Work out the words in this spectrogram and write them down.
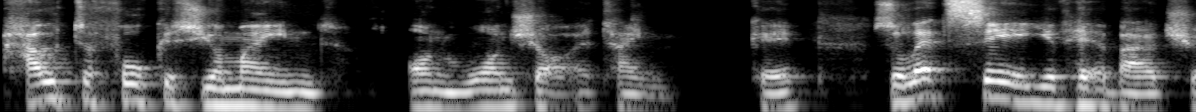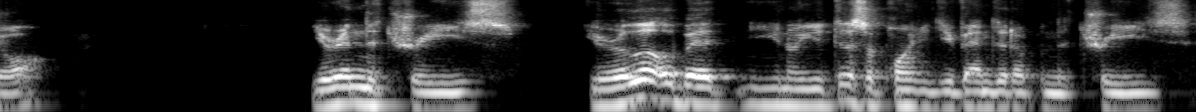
how to focus your mind on one shot at a time. Okay. So, let's say you've hit a bad shot, you're in the trees, you're a little bit, you know, you're disappointed you've ended up in the trees.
